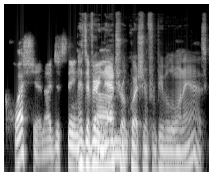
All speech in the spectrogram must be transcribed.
question. I just think it's a very um, natural question for people to want to ask.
